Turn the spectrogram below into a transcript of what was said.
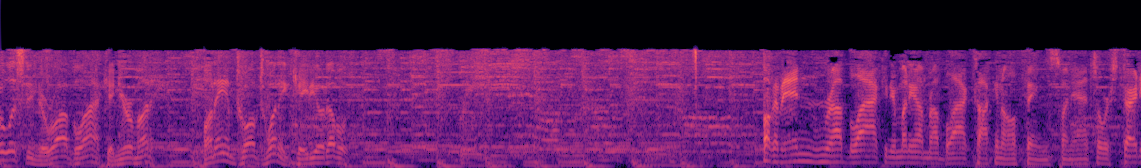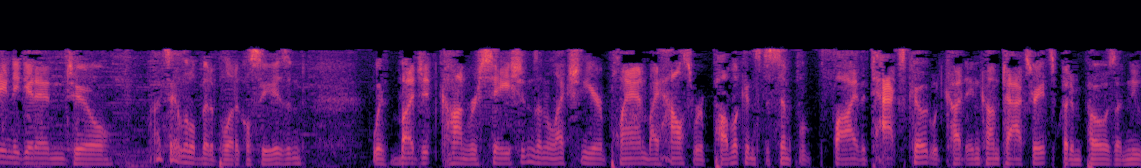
You're listening to Rob Black and Your Money on AM 1220 KDOW. Welcome in, Rob Black, and your money. I'm Rob Black, talking all things financial. We're starting to get into, I'd say, a little bit of political season with budget conversations. An election year plan by House Republicans to simplify the tax code would cut income tax rates but impose a new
